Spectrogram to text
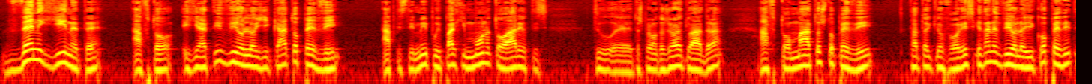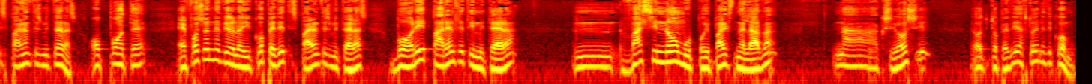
δεν γίνεται αυτό γιατί βιολογικά το παιδί από τη στιγμή που υπάρχει μόνο το άριο της, του, ε, το σπερματοζώριο του άντρα, αυτομάτως το παιδί θα το οικειοφορήσει και θα είναι βιολογικό παιδί της παρένθετης μητέρας. Οπότε, εφόσον είναι βιολογικό παιδί της παρένθετης μητέρας, μπορεί η παρένθετη μητέρα, βάσει νόμου που υπάρχει στην Ελλάδα, να αξιώσει ότι το παιδί αυτό είναι δικό μου.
